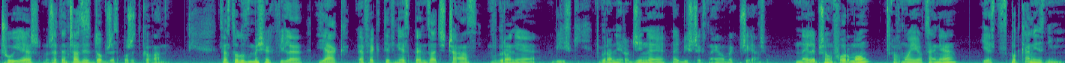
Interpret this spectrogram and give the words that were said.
czujesz, że ten czas jest dobrze spożytkowany. Zastanówmy się chwilę, jak efektywnie spędzać czas w gronie bliskich, w gronie rodziny, najbliższych znajomych, przyjaciół. Najlepszą formą, w mojej ocenie, jest spotkanie z nimi.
